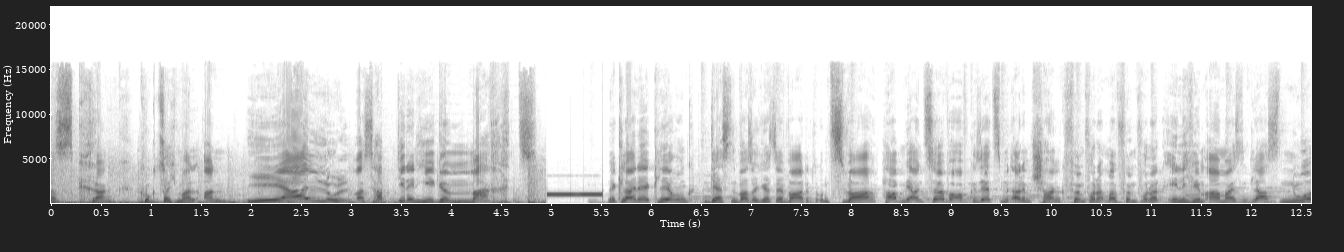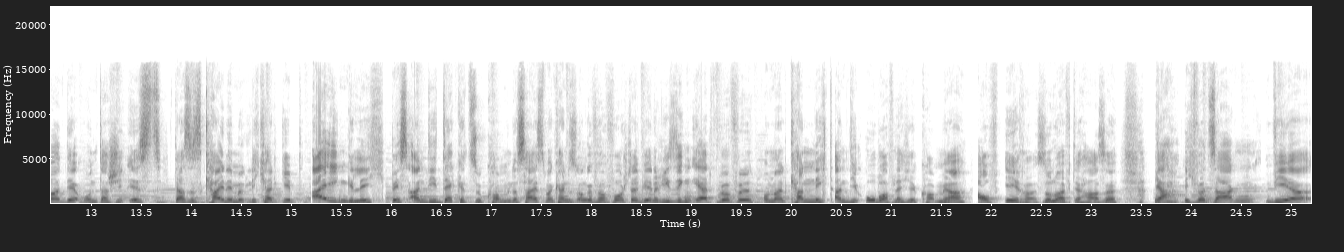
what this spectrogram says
Das ist krank. Guckt's euch mal an. Ja, lul. Was habt ihr denn hier gemacht? Eine kleine Erklärung dessen, was euch jetzt erwartet. Und zwar haben wir einen Server aufgesetzt mit einem Chunk 500 x 500, ähnlich wie im Ameisenglas. Nur der Unterschied ist, dass es keine Möglichkeit gibt, eigentlich bis an die Decke zu kommen. Das heißt, man kann es ungefähr vorstellen wie einen riesigen Erdwürfel und man kann nicht an die Oberfläche kommen, ja? Auf Ehre. So läuft der Hase. Ja, ich würde sagen, wir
